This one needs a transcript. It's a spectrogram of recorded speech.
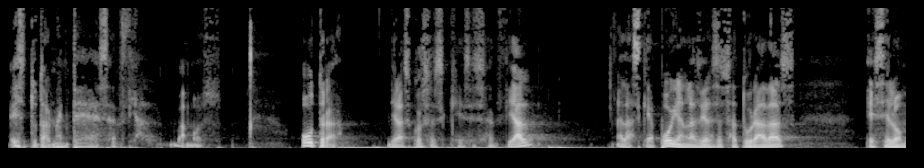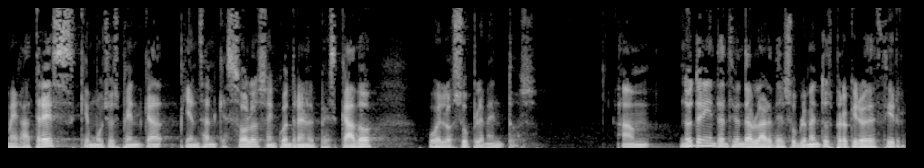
es totalmente esencial. Vamos. Otra de las cosas que es esencial, a las que apoyan las grasas saturadas, es el omega 3, que muchos piensan que solo se encuentra en el pescado o en los suplementos. No tenía intención de hablar de suplementos, pero quiero decir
